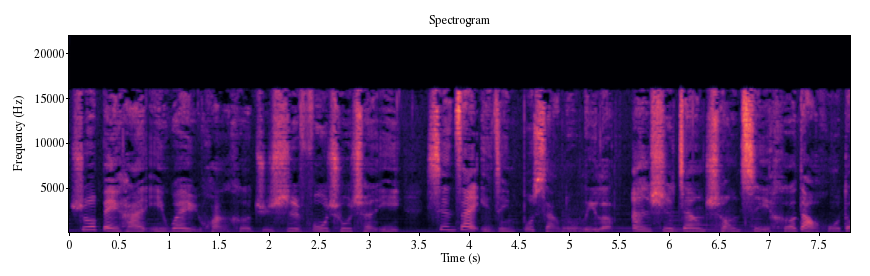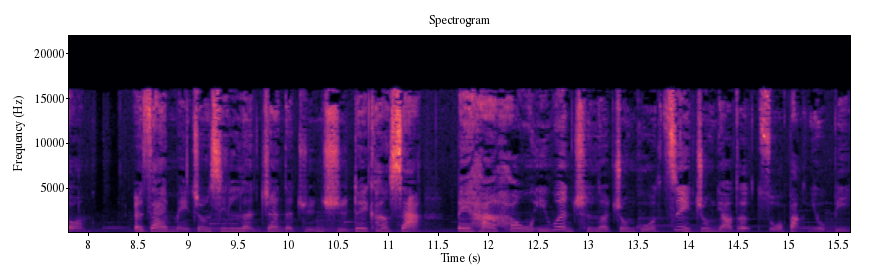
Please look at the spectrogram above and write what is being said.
说北韩已为缓和局势付出诚意，现在已经不想努力了，暗示将重启核岛活动。而在美中新冷战的军事对抗下，北韩毫无疑问成了中国最重要的左膀右臂。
